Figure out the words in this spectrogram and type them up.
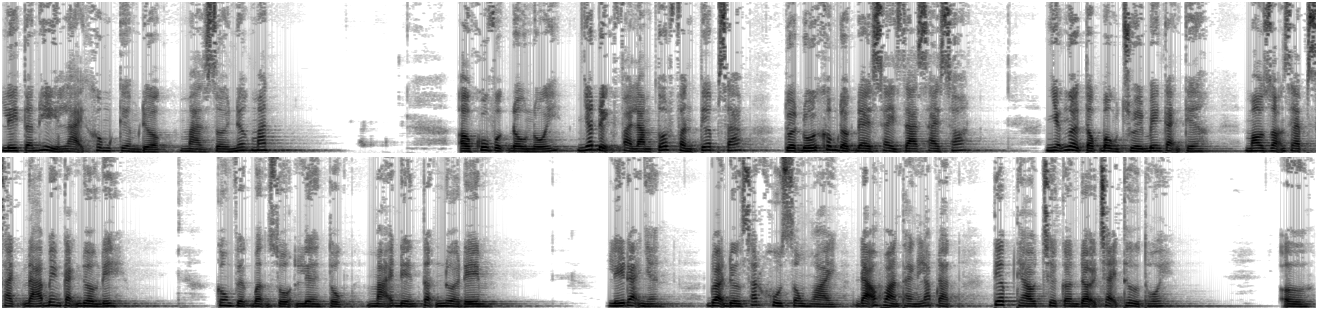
Lý Tấn Hỷ lại không kiềm được mà rơi nước mắt. Ở khu vực đầu nối, nhất định phải làm tốt phần tiếp giáp, tuyệt đối không được để xảy ra sai sót. Những người tộc bổng chuối bên cạnh kia, mau dọn dẹp sạch đá bên cạnh đường đi. Công việc bận rộn liên tục mãi đến tận nửa đêm. Lý Đại Nhân, đoạn đường sắt khu sông Hoài đã hoàn thành lắp đặt, tiếp theo chỉ cần đợi chạy thử thôi. Ừ,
